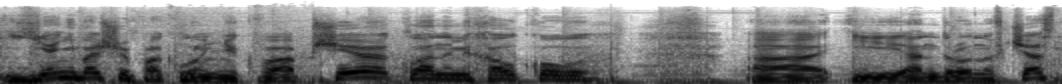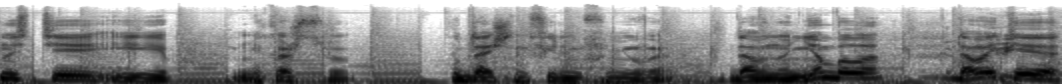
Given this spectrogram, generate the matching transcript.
Я небольшой поклонник вообще клана Михалковых, а, и Андрона в частности, и мне кажется, удачных фильмов у него давно не было. Давайте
